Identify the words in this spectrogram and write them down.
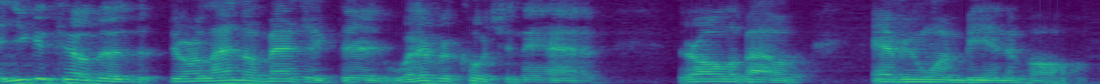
and you can tell the the Orlando Magic, they're whatever coaching they have, they're all about everyone being involved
